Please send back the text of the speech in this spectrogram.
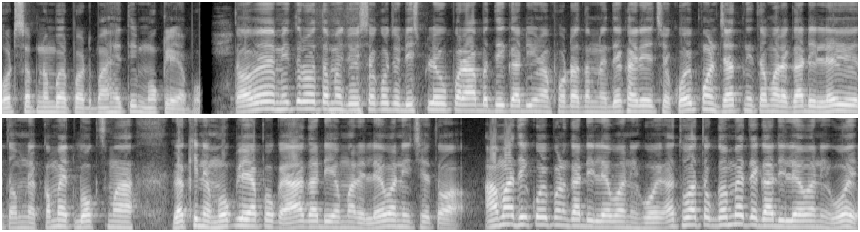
વોટ્સઅપ નંબર પર માહિતી મોકલી આપો. તો હવે, મિત્રો, તમે જોઈ શકો છો ડિસ્પ્લે ઉપર આ બધી ગાડીઓના ફોટા તમને દેખાઈ રહી છે. કોઈ પણ જાતની તમારે ગાડી લેવી હોય તો અમને કમેન્ટ બોક્સમાં લખીને મોકલી આપો કે આ ગાડી અમારે લેવાની છે. તો આમાંથી કોઈ પણ ગાડી લેવાની હોય અથવા તો ગમે તે ગાડી લેવાની હોય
